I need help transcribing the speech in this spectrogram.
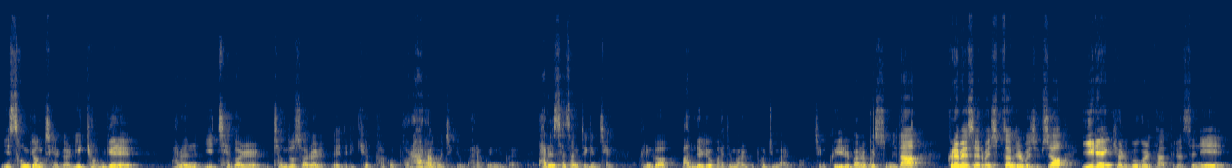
이 성경책을 이 경계하는 이 책을 전도서를 너희들이 기억하고 보라라고 지금 말하고 있는 거예요. 다른 세상적인 책 그런 거 만들려고 하지 말고 보지 말고 지금 그 일을 말하고 있습니다. 그러면서 여러분 13절 보십시오. 일의 결국을 다 들었으니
